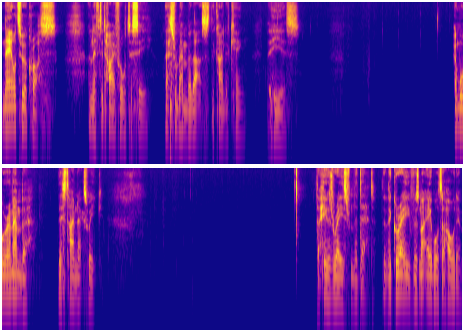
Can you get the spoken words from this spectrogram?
nailed to a cross and lifted high for all to see, let's remember that's the kind of king that he is. And we'll remember this time next week that he was raised from the dead, that the grave was not able to hold him.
